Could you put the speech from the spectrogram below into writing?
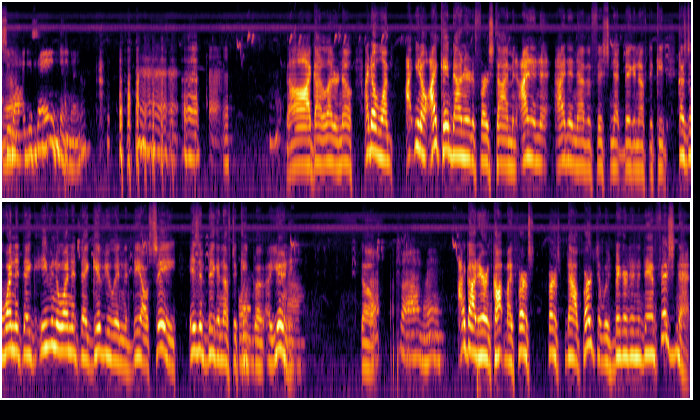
She I didn't say anything, man. No, oh, I gotta let her know. I don't want. I, you know, I came down here the first time and I didn't. I didn't have a fish net big enough to keep because the one that they, even the one that they give you in the DLC, isn't big enough to keep a, a uni. Wow. So That's what happened to me. I got here and caught my first first Nile perch that was bigger than the damn fish net.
